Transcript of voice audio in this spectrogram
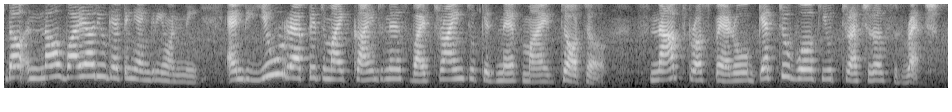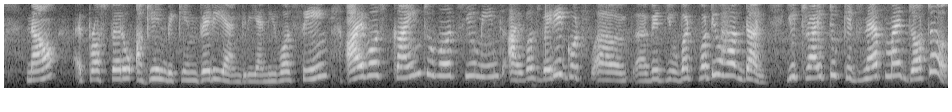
The, now why are you getting angry on me? And you rapid my kindness by trying to kidnap my daughter. Snapped prospero get to work you treacherous wretch. Now Prospero again became very angry and he was saying, I was kind towards you means I was very good uh, uh, with you. But what you have done? You tried to kidnap my daughter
